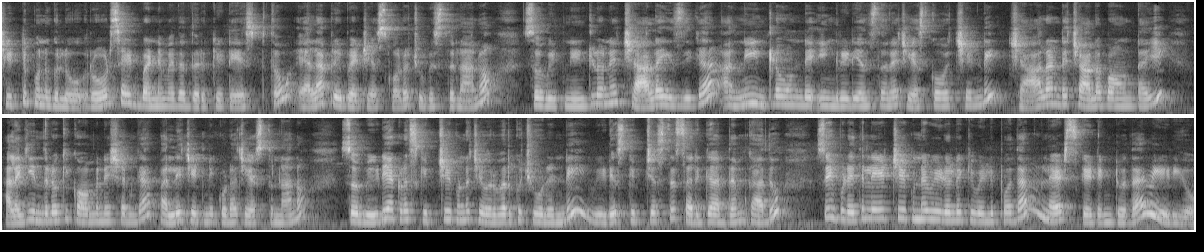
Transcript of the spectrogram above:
చిట్టి పునుగులు రోడ్ సైడ్ బండి మీద దొరికే టేస్ట్తో ఎలా ప్రిపేర్ చేసుకోవాలో చూపిస్తున్నాను. సో వీటిని ఇంట్లోనే చాలా ఈజీగా అన్ని ఇంట్లో ఉండే ఇంగ్రీడియంట్స్తోనే చేసుకోవచ్చండి. చాలా అంటే చాలా బాగుంటాయి. అలాగే ఇందులోకి కాంబినేషన్గా పల్లి చట్నీ కూడా చేస్తున్నాను. సో వీడియో అక్కడ స్కిప్ చేయకుండా చివరి వరకు చూడండి. వీడియో స్కిప్ చేస్తే సరిగ్గా అర్థం కాదు. సో ఇప్పుడైతే లేట్ చేయకుండా వీడియోలోకి వెళ్ళిపోదాం. Let's getting to the video.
